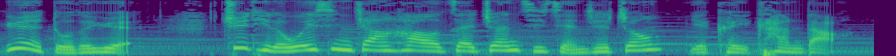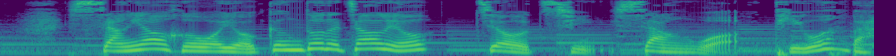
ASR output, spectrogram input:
阅读的阅。具体的微信账号在专辑简介中也可以看到。想要和我有更多的交流，就请向我提问吧。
